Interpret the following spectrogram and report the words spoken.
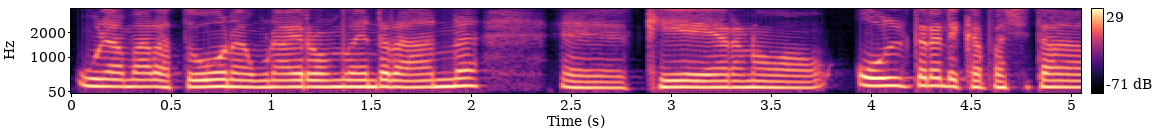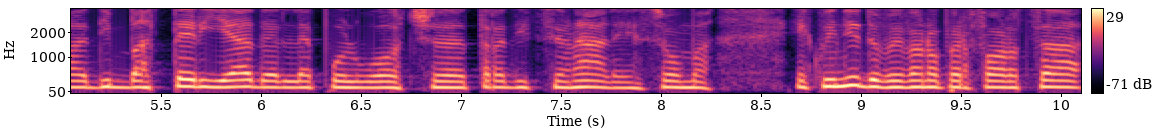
una maratona, un Ironman run eh, che erano oltre le capacità di batteria dell'Apple Watch tradizionale, insomma, e quindi dovevano per forza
